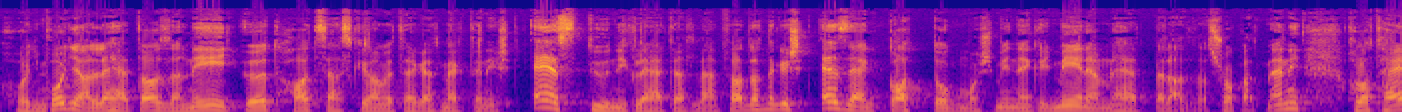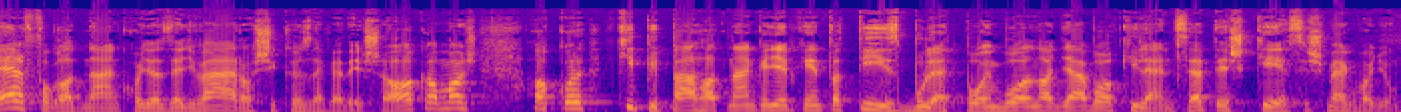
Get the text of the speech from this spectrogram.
hogy hogyan lehet az a 4-5-600 kilométereket megtenni, és ez tűnik lehetetlen feladatnak, és ezen kattog most mindenki, hogy miért nem lehet bele az sokat menni, holott ha elfogadnánk, hogy az egy városi közlekedésre alkalmas, akkor kipipálhatnánk egyébként a 10 bullet pointból nagyjából 9-et, és kész, is meg vagyunk.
